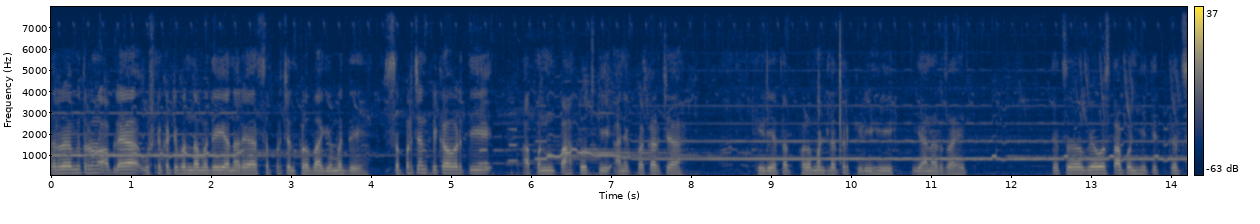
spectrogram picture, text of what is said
तर मित्रांनो आपल्या उष्णकटिबंधामध्ये येणाऱ्या सफरचंद फळबागेमध्ये सफरचंद पिकावरती आपण पाहतोच की अनेक प्रकारच्या किडी येतात. फळं म्हटलं तर किडी ही येणारच आहेत. त्याचं व्यवस्थापन हे तितकंच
